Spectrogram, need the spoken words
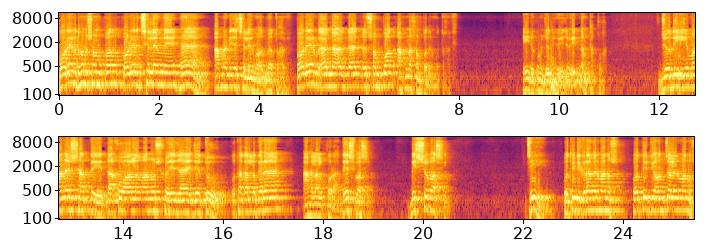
পরের ধন সম্পদ, পরের ছেলে মেয়ে হ্যাঁ আপনার নিজের ছেলের ম- মতো হবে। পরের সম্পদ আপনার সম্পদের মতো হবে। এইরকম যদি হয়ে যাবে এর নাম তাকুয়া যদি ইমানের সাথে তাকুয়ালা মানুষ হয়ে যায় যেত কোথাকার লোকেরা? আহলাল কোরা, দেশবাসী, বিশ্ববাসী। জি, প্রতিটি গ্রামের মানুষ, প্রতিটি অঞ্চলের মানুষ।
